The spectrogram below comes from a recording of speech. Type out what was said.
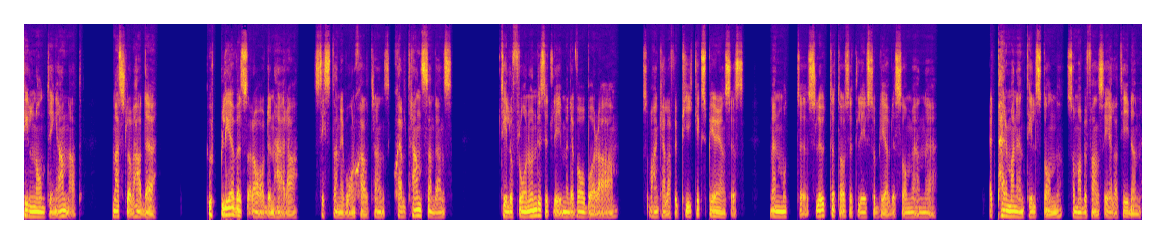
till någonting annat. Maslow hade upplevelser av den här sista nivån, självtrans självtranscendens, till och från under sitt liv, men det var bara vad han kallar för peak experiences. Men mot eh, slutet av sitt liv så blev det som en, eh, ett permanent tillstånd som han befann sig i hela tiden,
